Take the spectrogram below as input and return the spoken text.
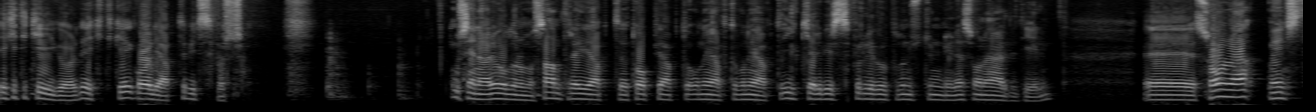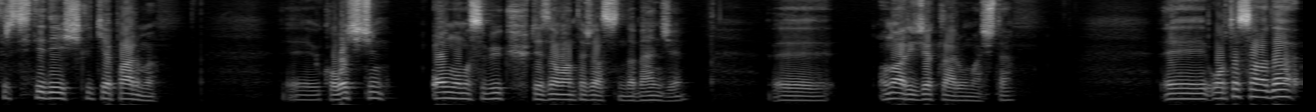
Ekitike'yi gördü. Ekitike gol yaptı 1-0. Bu senaryo olur mu? Santra'yı yaptı, top yaptı, onu yaptı, bunu yaptı. İlk yarı 1-0 Liverpool'un üstünlüğüyle sona erdi diyelim. Ee, sonra Manchester City değişiklik yapar mı? Ee, Kovac için olmaması büyük dezavantaj aslında bence. Ee, onu arayacaklar bu maçta. Ee, orta sahada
